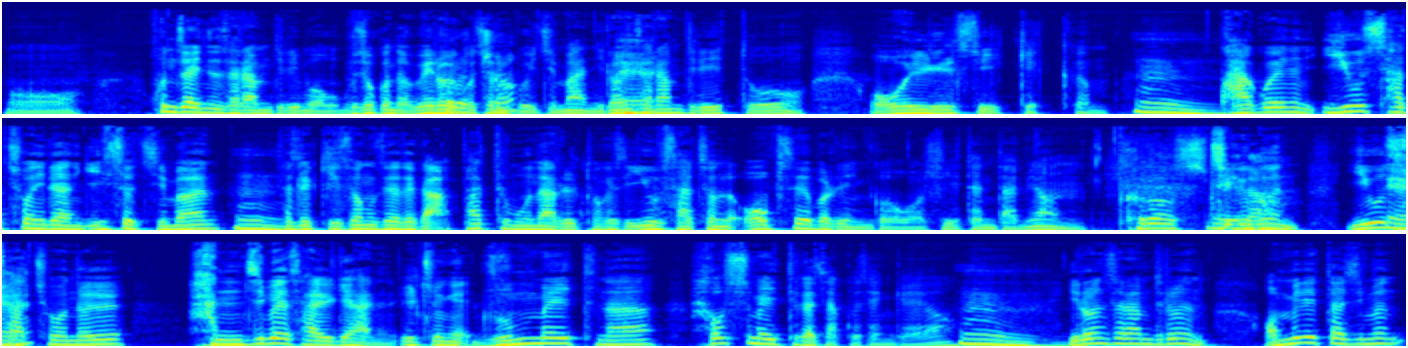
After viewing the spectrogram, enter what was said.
뭐 혼자 있는 사람들이 뭐 무조건 다 외로울 그렇죠? 것처럼 보이지만 이런 네. 사람들이 또 어울릴 수 있게끔 음. 과거에는 이웃 사촌이라는 게 있었지만 음. 사실 기성세대가 아파트 문화를 통해서 이웃 사촌을 없애버린 것이 된다면 그렇습니다. 지금은 이웃 네. 사촌을 한 집에 살게 하는 일종의 룸메이트나 하우스메이트가 자꾸 생겨요. 음. 이런 사람들은 엄밀히 따지면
